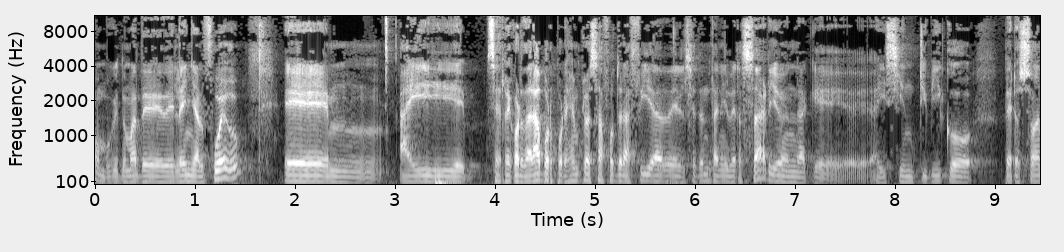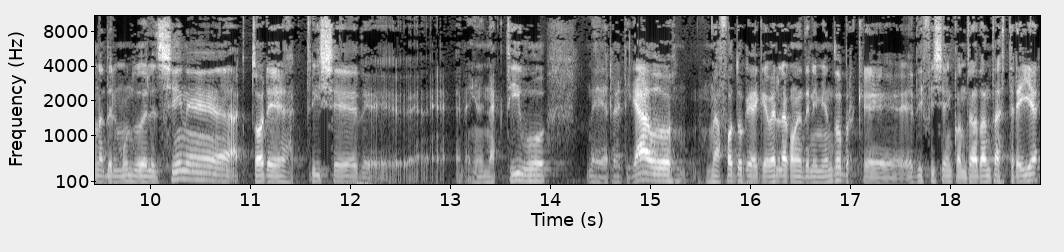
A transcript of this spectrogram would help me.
un poquito más de, leña al fuego. Eh, ahí se recordará por, por ejemplo, esa fotografía del 70 aniversario en la que hay ciento y pico personas del mundo del cine, actores, actrices en, activo, de retirados. Una foto que hay que verla con detenimiento porque es difícil encontrar tantas estrellas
